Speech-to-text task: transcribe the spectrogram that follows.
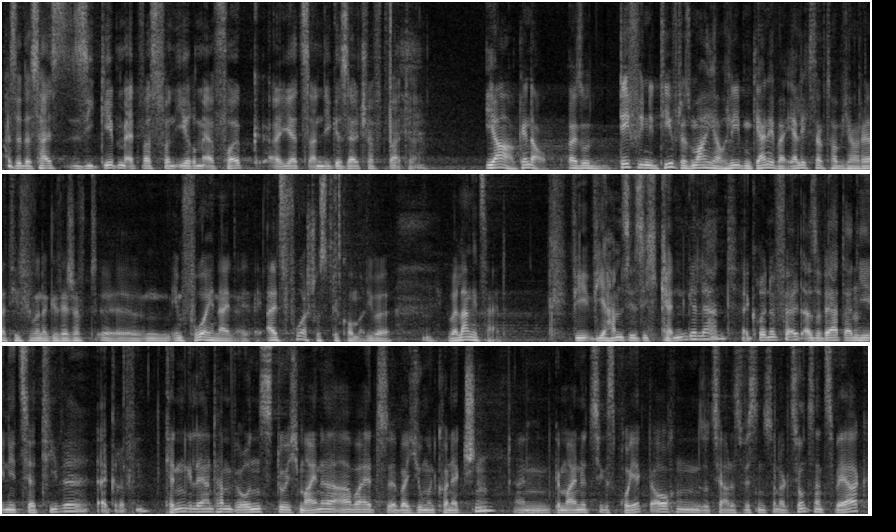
Also das heißt, Sie geben etwas von Ihrem Erfolg äh, jetzt an die Gesellschaft weiter? Ja, genau. Also definitiv, das mache ich auch liebend gerne, weil ehrlich gesagt habe ich auch relativ viel von der Gesellschaft äh, im Vorhinein äh, als Vorschuss bekommen, über, über lange Zeit. Wie, wie haben Sie sich kennengelernt, Herr Grönefeld? Also wer hat da die hm. Initiative ergriffen? Kennengelernt haben wir uns durch meine Arbeit äh, bei Human Connection, ein gemeinnütziges Projekt auch, ein soziales Wissens- und Aktionsnetzwerk,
